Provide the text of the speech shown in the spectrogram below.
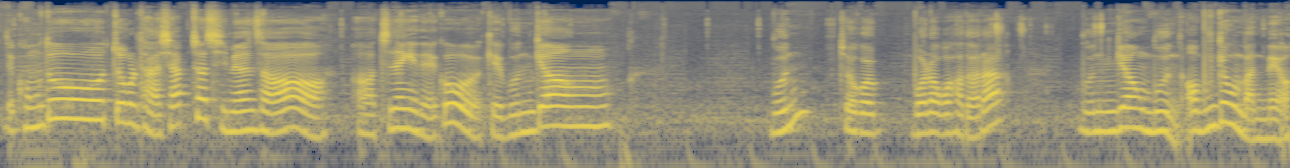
이제 공도 쪽으로 다시 합쳐지면서 어, 진행이 되고 이렇게 문경 문 저걸 뭐라고 하더라? 문경문. 어 문경문 맞네요.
